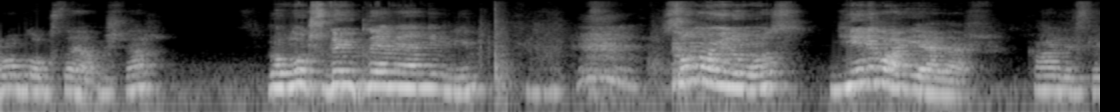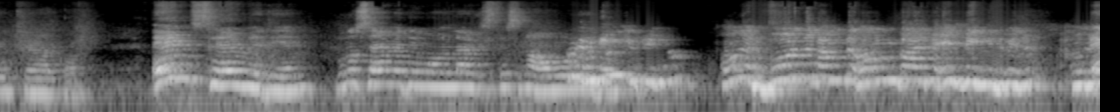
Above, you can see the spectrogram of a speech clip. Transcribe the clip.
Roblox'ta yapmışlar. Roblox'u da yükleyemeyen ne bileyim. Son oyunumuz yeni bariyerler. Kardeşler Triacon. En sevmediğim, bunu sevmediğim oyunlar listesine almalıyım. Onlar bu arada ben de oyun galiba en zengini benim. O zaman-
